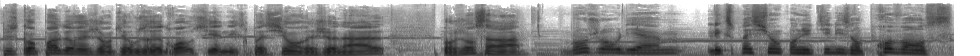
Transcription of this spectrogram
Puisqu'on parle de région, tiens, vous aurez droit aussi à une expression régionale. Bonjour Sarah. Bonjour William. L'expression qu'on utilise en Provence,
